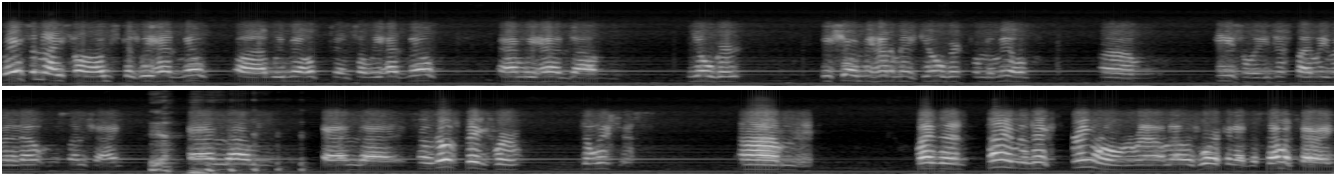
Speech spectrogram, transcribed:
Raised some nice hogs because we had milk. Uh, we milked, and so we had milk, and we had um, yogurt. He showed me how to make yogurt from the milk um, easily just by leaving it out in the sunshine. yeah. And um, and uh, so those pigs were delicious. Um, by the time the next spring rolled around, I was working at the cemetery,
